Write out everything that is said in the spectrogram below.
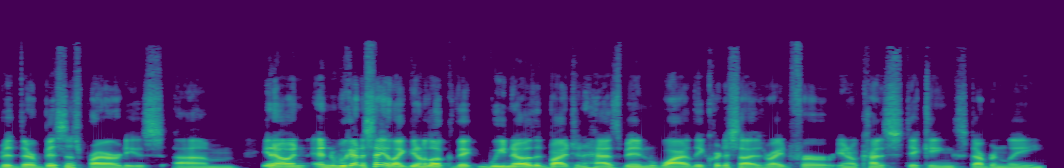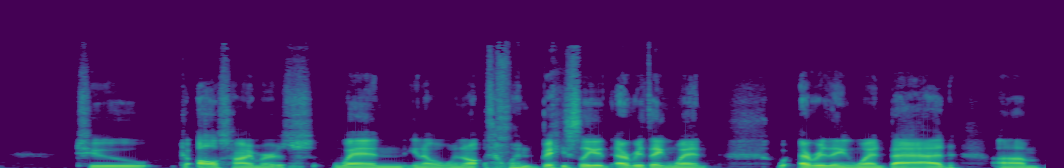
their business priorities. Um, you know, and, and we got to say like you know look they, we know that Biogen has been widely criticized right for you know kind of sticking stubbornly to to Alzheimer's when you know when when basically everything went everything went bad. Um,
